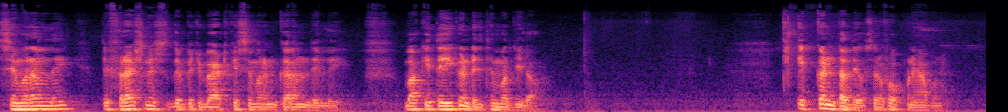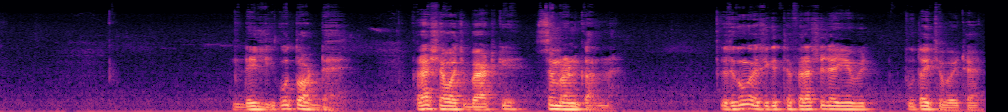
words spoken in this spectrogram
ਸਿਮਰਨ ਲਈ ਤੇ ਫਰੈਸ਼ਨੈਸ ਦੇ ਵਿੱਚ ਬੈਠ ਕੇ ਸਿਮਰਨ ਕਰਨ ਦੇ ਲਈ। ਬਾਕੀ 23 ਘੰਟੇ ਜਿੱਥੇ ਮਰਜ਼ੀ ਲਾਓ। ਇੱਕ ਘੰਟਾ ਦਿਓ ਸਿਰਫ ਆਪਣੇ ਆਪ ਨੂੰ। ਡੇਲੀ ਉਹ ਤੁਹਾਡਾ ਹੈ। ਫਰੈਸ਼ ਹਵਾ 'ਚ ਬੈਠ ਕੇ ਸਿਮਰਨ ਕਰਨਾ ਤੁਸੀਂ ਕਹੋਗੇ ਅਸੀਂ ਕਿੱਥੇ ਫਰੈਸ਼ ਜਾਈਏ ਵੀ ਤੂੰ ਤਾਂ ਇੱਥੇ ਬੈਠਾ ਹੈ।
